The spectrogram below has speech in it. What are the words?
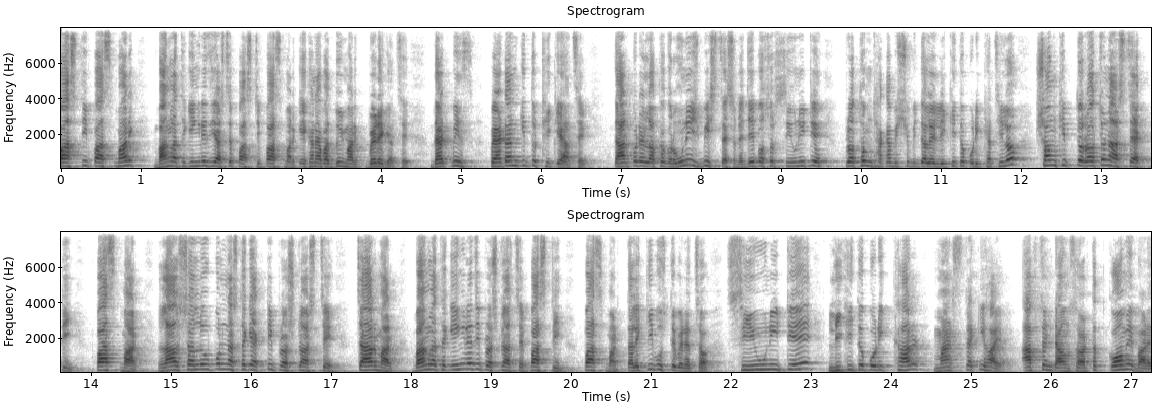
পাঁচটি পাঁচ মার্ক, বাংলা থেকে ইংরেজি আসছে, পাঁচটি পাঁচ মার্ক। এখানে আবার দুই মার্ক বেড়ে গেছে। দ্যাট মিনস প্যাটার্ন কিন্তু ঠিকই আছে। তারপরে লক্ষ্য করো উনিশ বিশ সেশনে যে বছর সি ইউনিটে প্রথম ঢাকা বিশ্ববিদ্যালয়ে লিখিত পরীক্ষা ছিল, সংক্ষিপ্ত রচনা আসছে একটি, পাঁচ মার্ক। লাল সাল্লু উপন্যাস থেকে একটি প্রশ্ন আসছে, চার মার্ক। বাংলা থেকে ইংরেজি প্রশ্ন আসছে, পাঁচটি। পাঁচ মার্ক। তাহলে কি বুঝতে পেরেছ? সি ইউনিটে লিখিত পরীক্ষার মার্কসটা কি হয়? আপস অ্যান্ড ডাউনস অর্থাৎ কমে বাড়ে।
